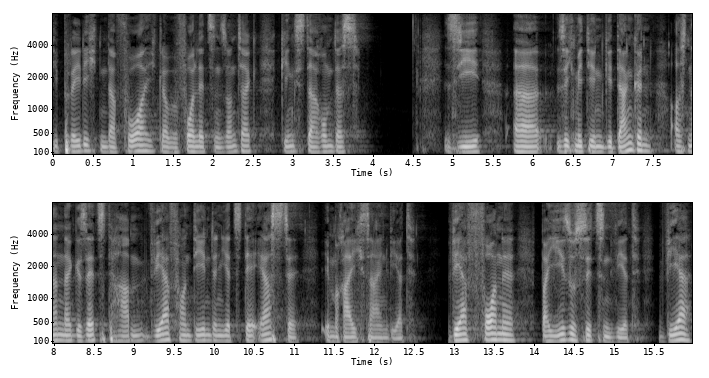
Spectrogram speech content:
die Predigten davor, ich glaube vorletzten Sonntag, ging es darum, dass sie äh, sich mit den Gedanken auseinandergesetzt haben, wer von denen denn jetzt der Erste im Reich sein wird, wer vorne bei Jesus sitzen wird, wer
